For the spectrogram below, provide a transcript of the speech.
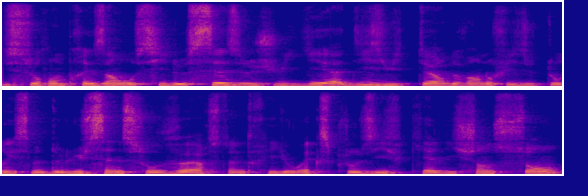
ils seront présents aussi le 16 juillet à 18h devant l'Office de tourisme de Lucin Sauveur. C'est un trio explosif qui allie chansons,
